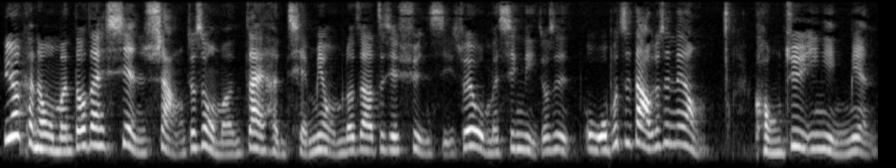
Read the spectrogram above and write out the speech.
因为可能我们都在线上，就是我们在很前面，我们都知道这些讯息，所以我们心里就是我我不知道，就是那种恐惧阴影面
